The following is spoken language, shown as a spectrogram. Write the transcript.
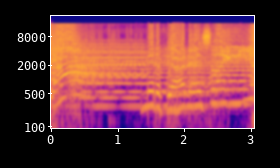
क्या? मेरे प्यारे सैया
